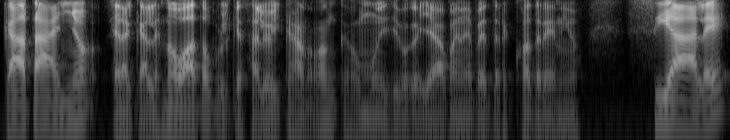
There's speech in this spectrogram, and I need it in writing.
Cataño, el alcalde es novato porque salió el Cano, aunque es un municipio que lleva PNP tres cuatrenios. Ciales,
